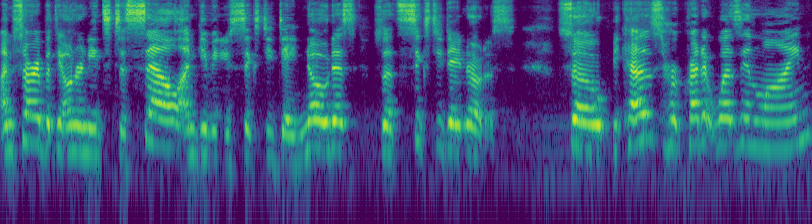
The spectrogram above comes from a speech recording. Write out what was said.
I'm sorry, but the owner needs to sell. I'm giving you 60 day notice, so that's 60 day notice. So because her credit was in line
